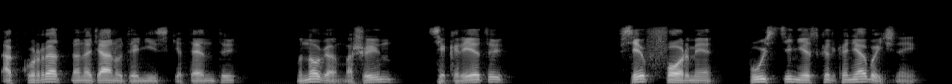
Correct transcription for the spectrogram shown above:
Аккуратно натянутые низкие тенты, много машин, секреты. Все в форме, пусть и несколько необычной.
